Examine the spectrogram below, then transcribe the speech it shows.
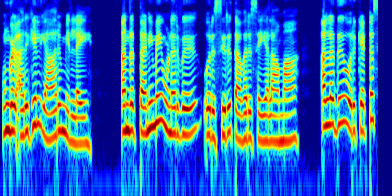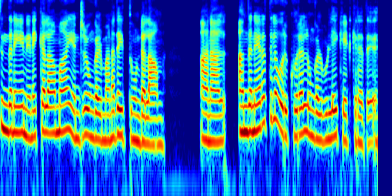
உங்கள் அருகில் யாரும் இல்லை. அந்த தனிமை உணர்வு ஒரு சிறு தவறு செய்யலாமா? அல்லது ஒரு கெட்ட சிந்தனையை நினைக்கலாமா என்று உங்கள் மனதை தூண்டலாம். ஆனால் அந்த நேரத்தில் ஒரு குரல் உங்கள் உள்ளே கேட்கிறது.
